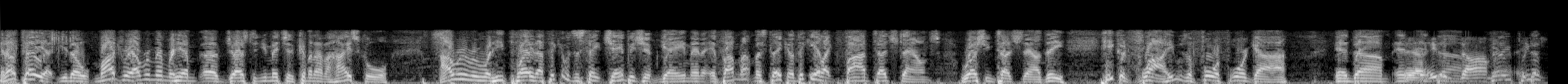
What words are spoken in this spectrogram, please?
And I'll tell you, you know, Madre. I remember him, uh, Justin. You mentioned coming out of high school. I remember when he played. I think it was a state championship game, and if I'm not mistaken, I think he had like five touchdowns, rushing touchdowns. He he could fly. He was a four four guy, and um, and, yeah, and, he was uh, dominant. Very he produ- was,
